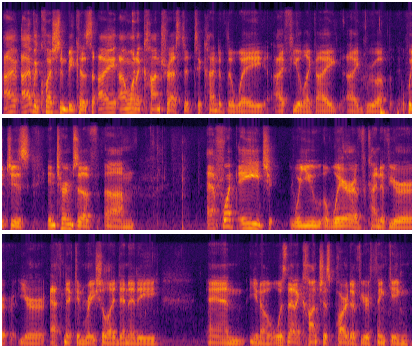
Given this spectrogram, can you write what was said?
I, I have a question because I, I want to contrast it to kind of the way I feel like I, I grew up, which is in terms of um, at what age were you aware of kind of your your ethnic and racial identity, and you know was that a conscious part of your thinking,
